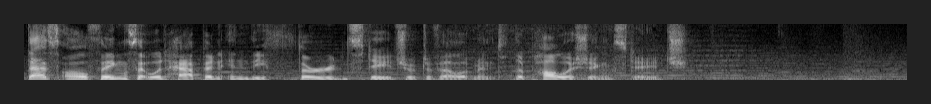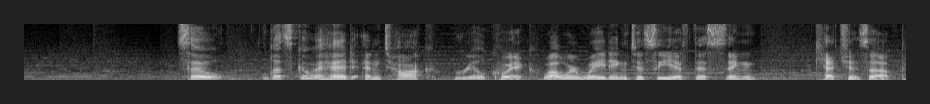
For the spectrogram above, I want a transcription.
That's all things that would happen in the third stage of development, the polishing stage. So, let's go ahead and talk real quick while we're waiting to see if this thing catches up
